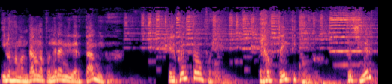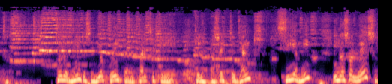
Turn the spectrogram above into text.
y los mandaron a poner en libertad, amigo. El cuento, pues, es auténtico, amigo. Fue cierto. Todo el mundo se dio cuenta del parche que, que les pasó a estos yankees. Sí, amigo. Y no solo eso.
